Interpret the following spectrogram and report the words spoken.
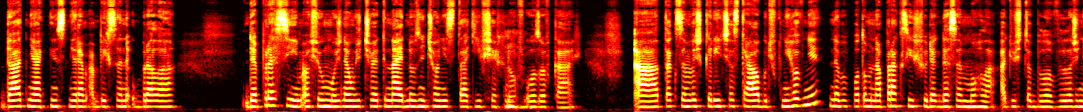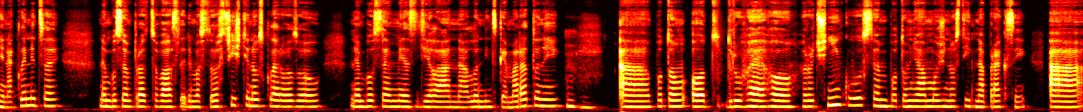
dát nějakým směrem, abych se neubrala depresím a všemu možná může člověk najednou z ničeho nic ztratí všechno mm-hmm. v úvozovkách. A tak jsem veškerý čas trávila buď v knihovně, nebo potom na praxi všude, kde jsem mohla. Ať už to bylo vyloženě na klinice, nebo jsem pracovala s lidmi s roztříštěnou sklerózou, nebo jsem jezdila na londýnské maratony. Mm-hmm. A potom od druhého ročníku jsem potom měla možnost jít na praxi. A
